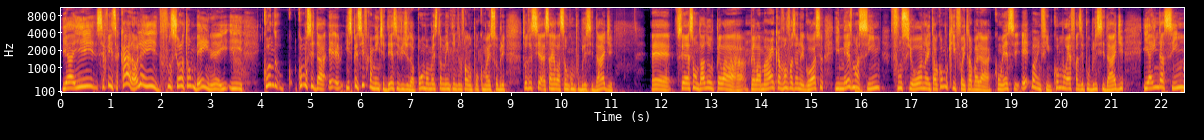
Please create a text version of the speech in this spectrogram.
E aí você pensa, cara, olha aí, funciona tão bem, né? E, e quando, como se dá, especificamente desse vídeo da pomba, mas também tentando falar um pouco mais sobre toda essa relação com publicidade. é, você é sondado pela, pela marca, vão fazer um negócio e mesmo assim funciona e tal. Como que foi trabalhar com esse? E, bom, enfim, como é fazer publicidade e ainda assim,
